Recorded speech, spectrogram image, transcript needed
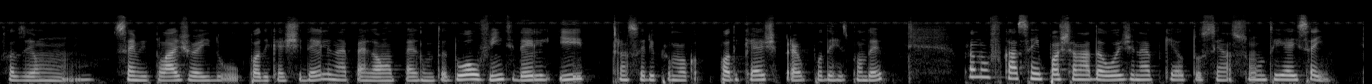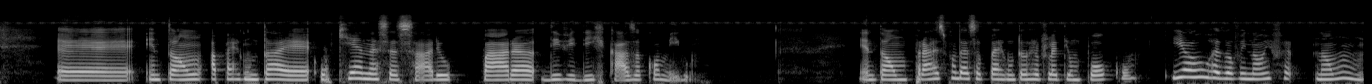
fazer um semi-plágio aí do podcast dele, né? Pegar uma pergunta do ouvinte dele e transferir para o meu podcast para eu poder responder. Para não ficar sem postar nada hoje, né? Porque eu tô sem assunto e é isso aí. É, então, a pergunta é: o que é necessário para dividir casa comigo? Então, para responder essa pergunta, eu refleti um pouco e eu resolvi não, enfe não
